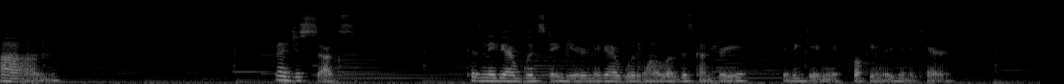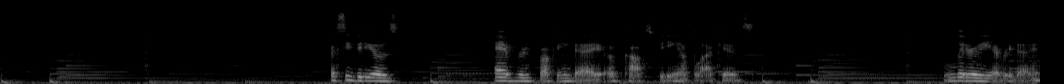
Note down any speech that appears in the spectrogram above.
Um, it just sucks. Because maybe I would stay here. Maybe I would want to love this country if it gave me a fucking reason to care. I see videos every fucking day of cops beating up black kids. Literally every day.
